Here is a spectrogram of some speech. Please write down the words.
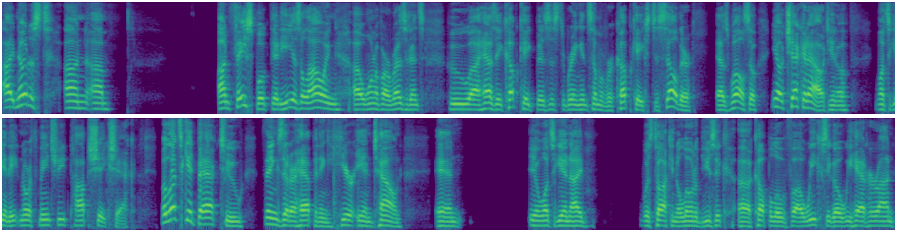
I noticed on. Um, on Facebook that he is allowing uh, one of our residents who uh, has a cupcake business to bring in some of her cupcakes to sell there as well. So, you know, check it out. You know, once again, 8 North Main Street, Pop Shake Shack. But let's get back to things that are happening here in town. And, you know, once again, I was talking to Lona Busick a couple of uh, weeks ago. We had her on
